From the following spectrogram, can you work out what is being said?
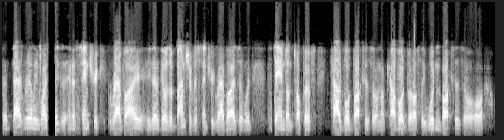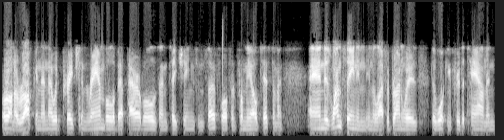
that, that really was an eccentric rabbi. There, there was a bunch of eccentric rabbis that would stand on top of cardboard boxes, or not cardboard, but obviously wooden boxes, or, or, or on a rock, and then they would preach and ramble about parables and teachings and so forth, and from the Old Testament. And there's one scene in, in the life of Brian where they're walking through the town and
